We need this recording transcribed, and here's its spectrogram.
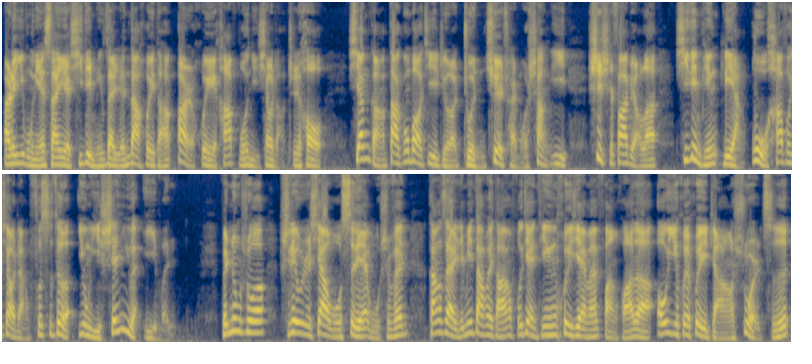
二零一五年三月，习近平在人大会堂二会哈佛女校长之后，香港《大公报》记者准确揣摩上意，适时发表了习近平两误哈佛校长福斯特用意深远一文。文中说，十六日下午四点五十分。刚在人民大会堂福建厅会见完访华的欧议会会长舒尔茨，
